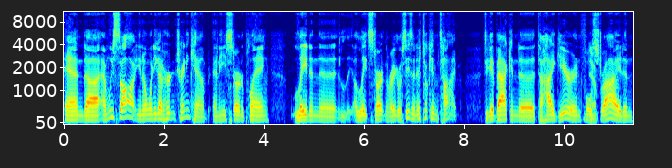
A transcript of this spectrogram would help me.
and uh, and we saw, you know, when he got hurt in training camp and he started playing late in the a late start in the regular season, it took him time to get back into to high gear and full yep. stride. And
